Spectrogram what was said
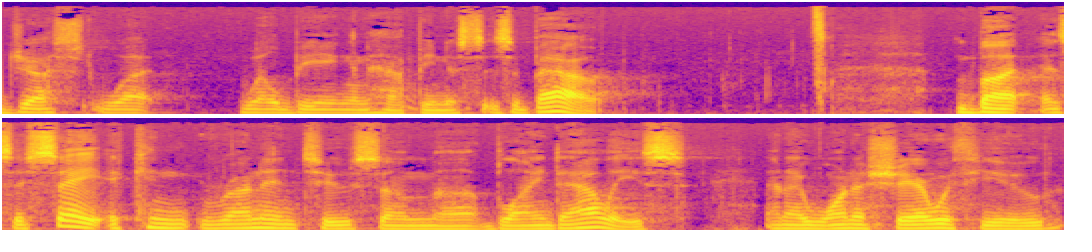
just what well being and happiness is about. But as I say, it can run into some uh, blind alleys. And I want to share with you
